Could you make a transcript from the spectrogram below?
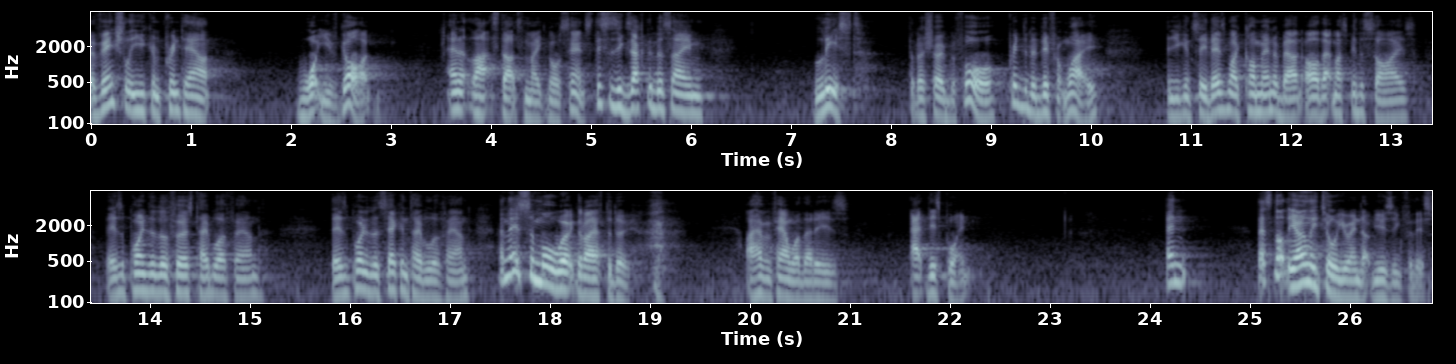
eventually you can print out what you've got and it starts to make more sense. This is exactly the same list that I showed before, printed a different way. And you can see there's my comment about, oh, that must be the size. There's a pointer to the first table I found. There's a pointer to the second table I found. And there's some more work that I have to do. I haven't found what that is at this point. And that's not the only tool you end up using for this.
